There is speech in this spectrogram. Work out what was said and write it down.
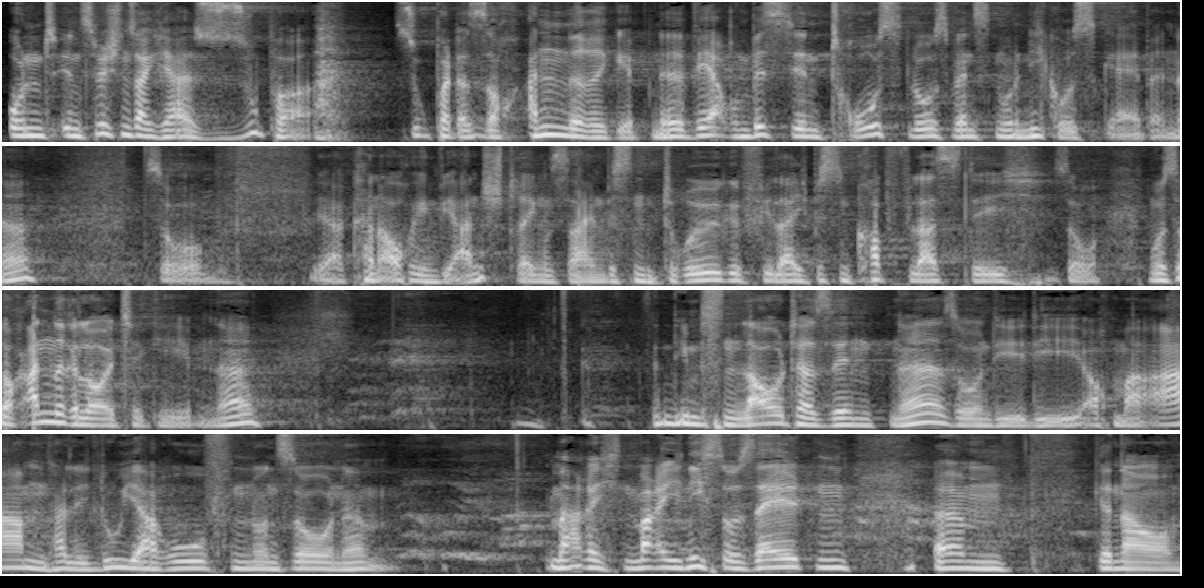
Und inzwischen sage ich, ja, super, super, dass es auch andere gibt. Ne? Wäre auch ein bisschen trostlos, wenn es nur Nikos gäbe. Ne? So, ja, kann auch irgendwie anstrengend sein, ein bisschen dröge vielleicht, ein bisschen kopflastig. So, muss auch andere Leute geben. Ne? Die ein bisschen lauter sind, ne? so, und die, die auch mal Amen, Halleluja rufen und so. Ne? Mache ich, mach ich nicht so selten. Ähm, genau,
